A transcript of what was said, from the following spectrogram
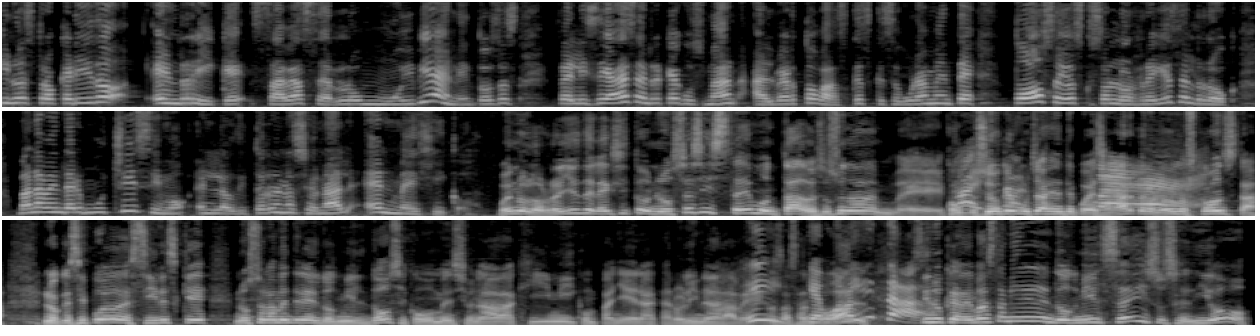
y nuestro querido Enrique sabe hacerlo muy bien. Entonces, felicidades Enrique Guzmán, Alberto Vázquez, que seguramente todos ellos que son los reyes del rock van a vender muchísimo en el Auditorio Nacional en México. Bueno, los Reyes del Éxito, no sé si esté montado. Eso es una eh, conclusión que bueno. mucha gente puede sacar, pero no nos consta. Lo que sí puedo decir es que no solamente en el 2012, como mencionaba aquí mi compañera Carolina Lavenosa ¡Ay, qué Sandoval, bonita! sino que además también en el 2006 sucedió.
